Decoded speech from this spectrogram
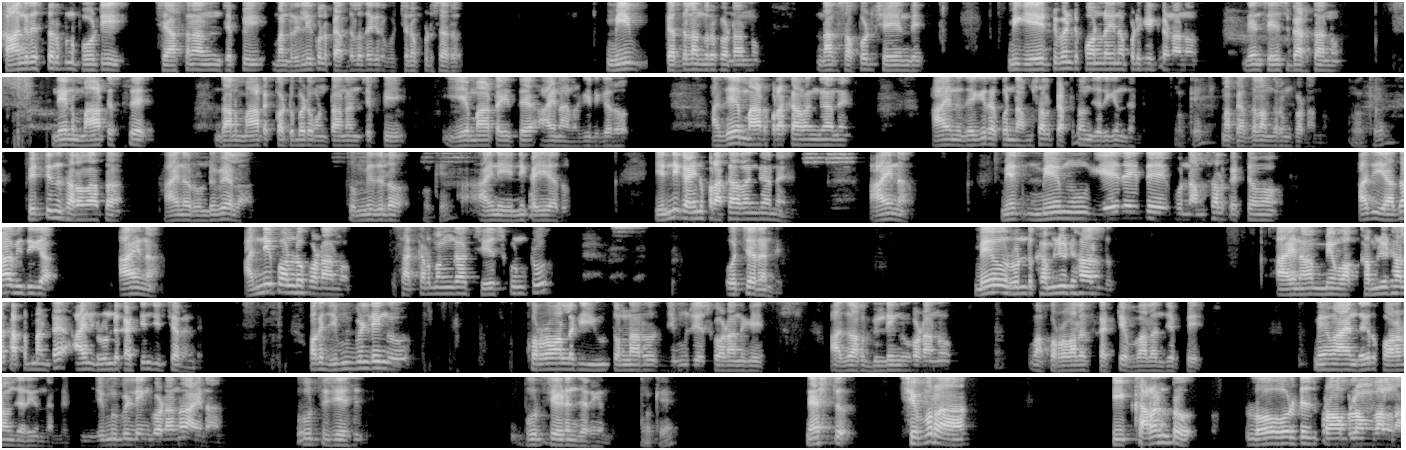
కాంగ్రెస్ తరపున పోటీ చేస్తున్నానని చెప్పి మన రిలీకుల పెద్దల దగ్గరికి వచ్చినప్పుడు సార్ మీ పెద్దలందరూ కూడాను నాకు సపోర్ట్ చేయండి. మీకు ఎటువంటి పనులు అయినప్పటికీ కూడాను నేను చేసి పెడతాను. నేను మాట ఇస్తే దాని మాట కట్టుబడి ఉంటానని చెప్పి ఏ మాట అయితే ఆయన అనగలిగారో అదే మాట ప్రకారంగానే ఆయన దగ్గర కొన్ని అంశాలు పెట్టడం జరిగిందండి. ఓకే. మా పెద్దలందరం కూడాను. ఓకే. పెట్టిన తర్వాత ఆయన రెండు వేల తొమ్మిదిలో ఓకే. ఆయన ఎన్నికయ్యారు. ఎన్నికైన ప్రకారంగానే ఆయన మే మేము ఏదైతే కొన్ని అంశాలు పెట్టామో అది యథావిధిగా ఆయన అన్ని పనులు కూడాను సక్రమంగా చేసుకుంటూ వచ్చారండి. మేము రెండు కమ్యూనిటీ హాల్ ఆయన మేము ఒక కమ్యూనిటీ హాల్ కట్టమంటే ఆయన రెండు కట్టించి ఇచ్చారండి. ఒక జిమ్ బిల్డింగ్ కుర్రవాళ్ళకి యూత్ ఉన్నారు జిమ్ చేసుకోవడానికి. అది ఒక బిల్డింగ్ కూడాను మా కుర్రవాళ్ళకి కట్టి ఇవ్వాలని చెప్పి మేము ఆయన దగ్గర కోరడం జరిగిందండి. జిమ్ బిల్డింగ్ కూడాను ఆయన పూర్తి చేసి పూర్తి చేయడం జరిగింది. ఓకే. నెక్స్ట్ చివర ఈ కరెంటు లో వోల్టేజ్ ప్రాబ్లం వలన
